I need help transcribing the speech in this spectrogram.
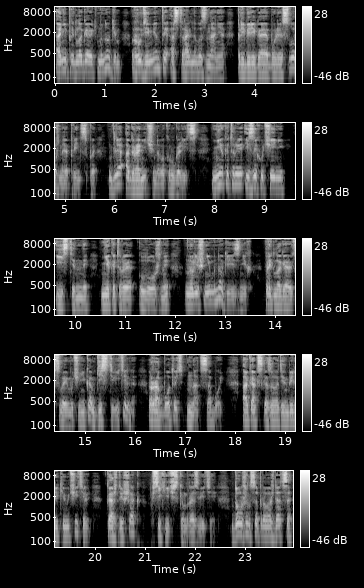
Они предлагают многим рудименты астрального знания, приберегая более сложные принципы для ограниченного круга лиц. Некоторые из их учений истинны, некоторые ложны, но лишь немногие из них предлагают своим ученикам действительно работать над собой. А как сказал один великий учитель, каждый шаг в психическом развитии должен сопровождаться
